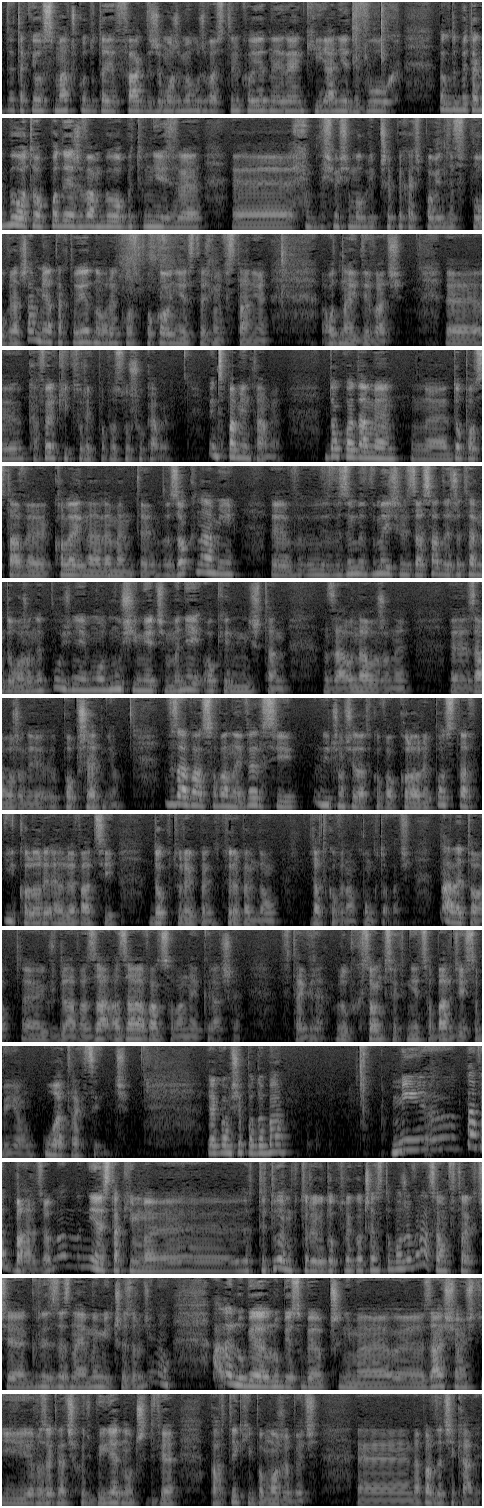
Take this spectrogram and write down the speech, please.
E, Takiego smaczku dodaje fakt, że możemy używać tylko jednej ręki, a nie dwóch. No gdyby tak było, to podejrzewam, byłoby tu nieźle. E, Byśmy się mogli przepychać pomiędzy współgraczami, a tak to jedną ręką spokojnie jesteśmy w stanie odnajdywać kafelki, których po prostu szukamy. Więc pamiętamy, dokładamy do podstawy kolejne elementy z oknami, w, w, w myśl zasady, że ten dołożony później mu, musi mieć mniej okien niż ten za, nałożony, e, założony poprzednio. W zaawansowanej wersji liczą się dodatkowo kolory podstaw i kolory elewacji, do których, które będą dodatkowo nam punktować. No ale to e, już dla Was za, zaawansowanych graczy w tę grę lub chcących nieco bardziej sobie ją uatrakcyjnić. Jak Wam się podoba? Mi e, nawet bardzo. No, no nie jest takim e, tytułem, który, do którego często może wracam w trakcie gry ze znajomymi czy z rodziną, ale lubię, lubię sobie przy nim e, zasiąść i rozegrać choćby jedną czy dwie partyki, bo może być naprawdę ciekawie.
